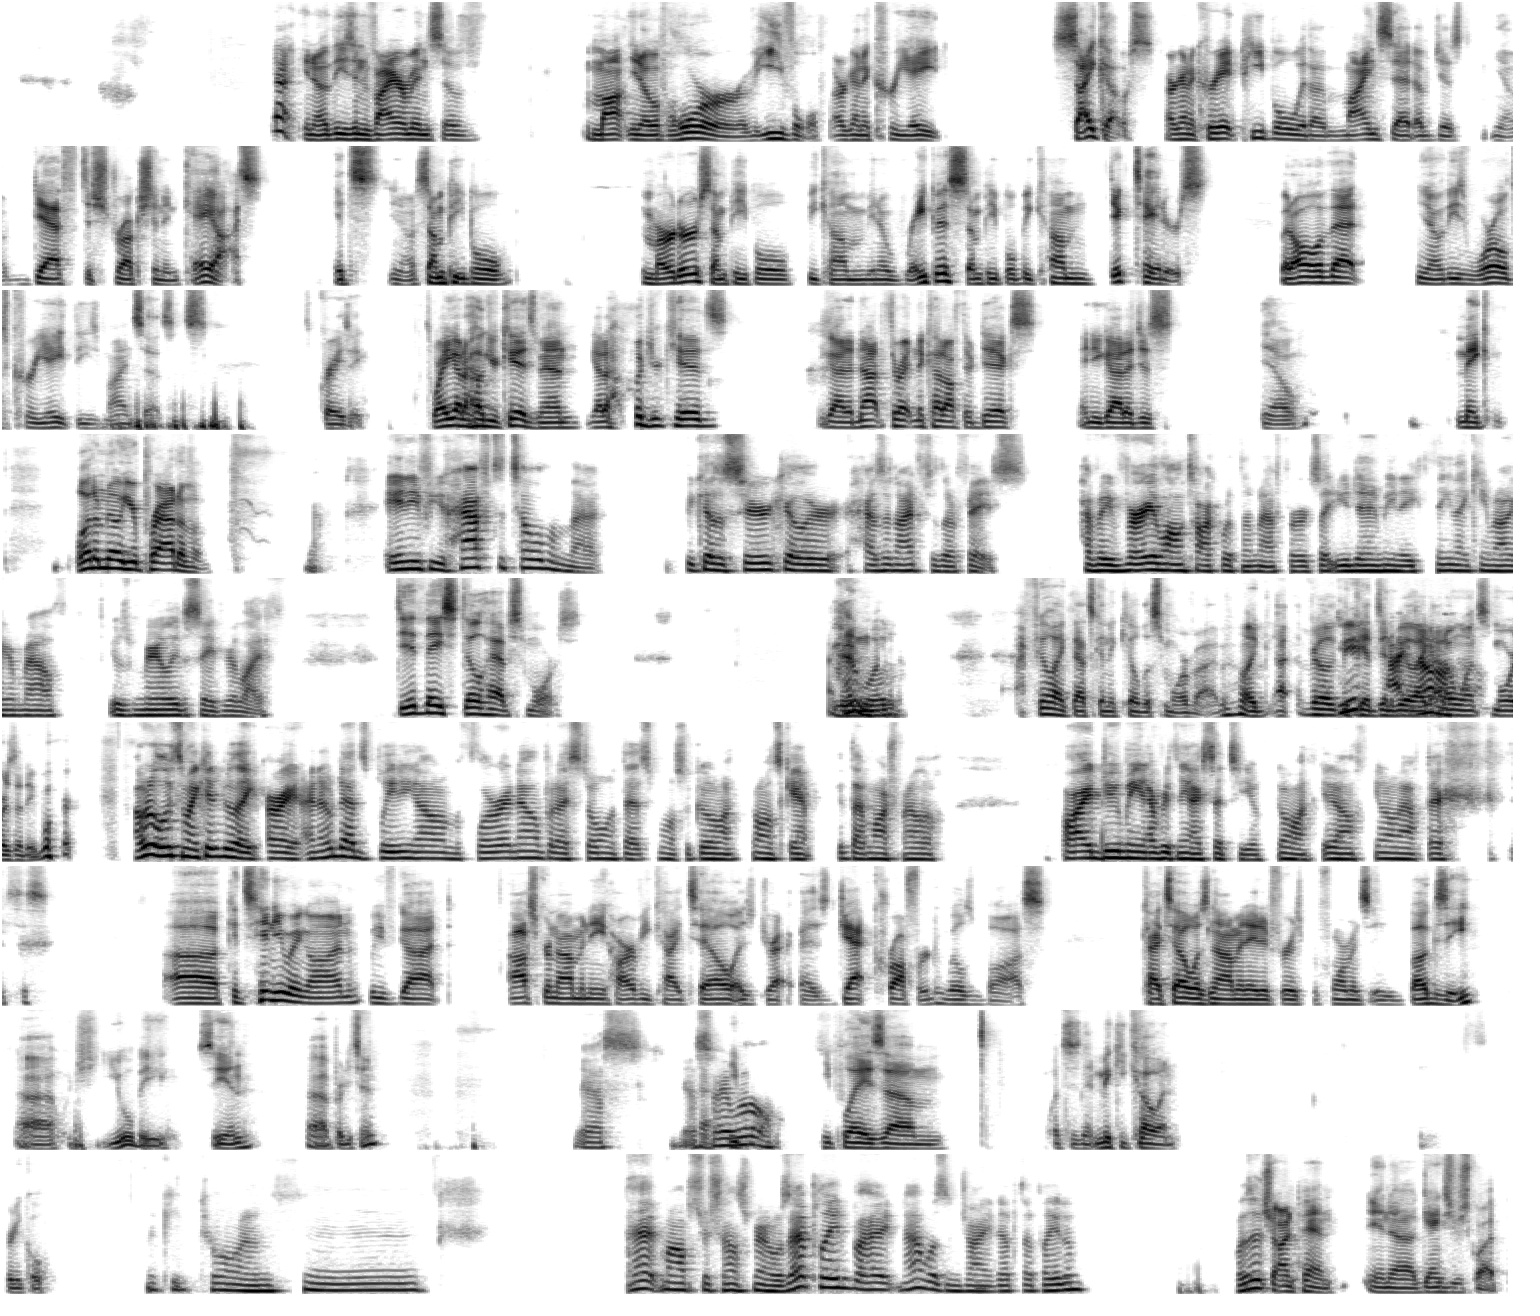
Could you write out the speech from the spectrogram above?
yeah, you know, these environments of, you know, of horror, of evil are going to create psychos, are going to create people with a mindset of just, you know, death, destruction, and chaos. It's, you know, some people murder, some people become, you know, rapists, some people become dictators, but all of that, you know, these worlds create these mindsets. It's, it's crazy. That's why you got to hug your kids, man. You got to hug your kids. You got to not threaten to cut off their dicks, and you got to just you know, make let them know you're proud of them. and if you have to tell them that because a serial killer has a knife to their face, have a very long talk with them afterwards that you didn't mean a thing that came out of your mouth. It was merely to save your life. Did they still have s'mores? I would. I feel like that's going to kill the s'more vibe. Like I feel like the kid's going to be I like, I don't want s'mores anymore. I would have looked at my kid and be like, all right, I know dad's bleeding out on the floor right now, but I still want that s'more. So go on, go on, scamp, get that marshmallow. Or I do mean everything I said to you. Go on, get on, get on out there. Uh, continuing on, we've got Oscar nominee Harvey Keitel as Dra- as Jack Crawford, Will's boss. Keitel was nominated for his performance in Bugsy, uh, which you will be seeing uh, pretty soon. Yes, yes, I he- will. He plays um, what's his name, Mickey Cohen. Pretty cool. Mickey Cohen. Hmm. That mobster sounds familiar. Was that played by? That wasn't Johnny Depp that played him. Was it? Sean Penn in uh, Gangster Squad.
